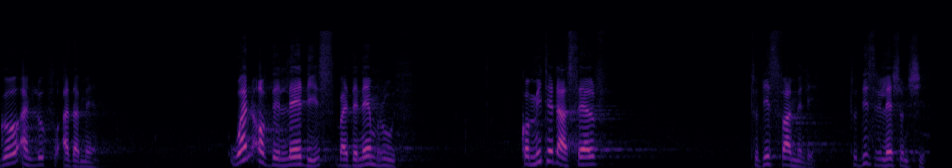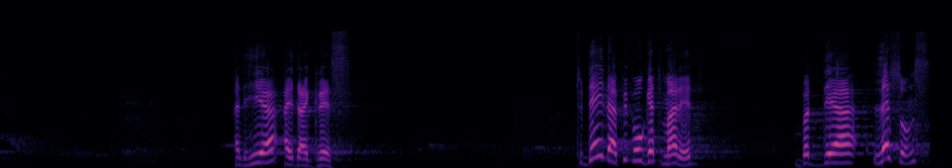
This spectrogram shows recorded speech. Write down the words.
Go and look for other men. One of the ladies, by the name Ruth, committed herself to this family, to this relationship. And here I digress. Today, there are people who get married, but their lessons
